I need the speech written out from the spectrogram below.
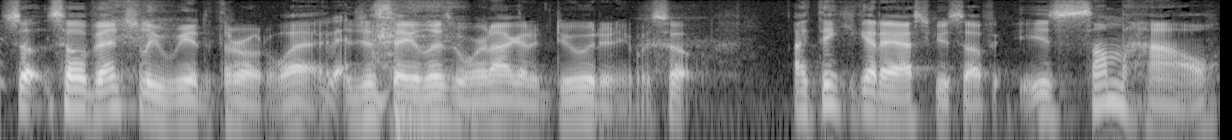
So, so eventually we had to throw it away and just say, listen, we're not going to do it anyway. So I think you got to ask yourself, is somehow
